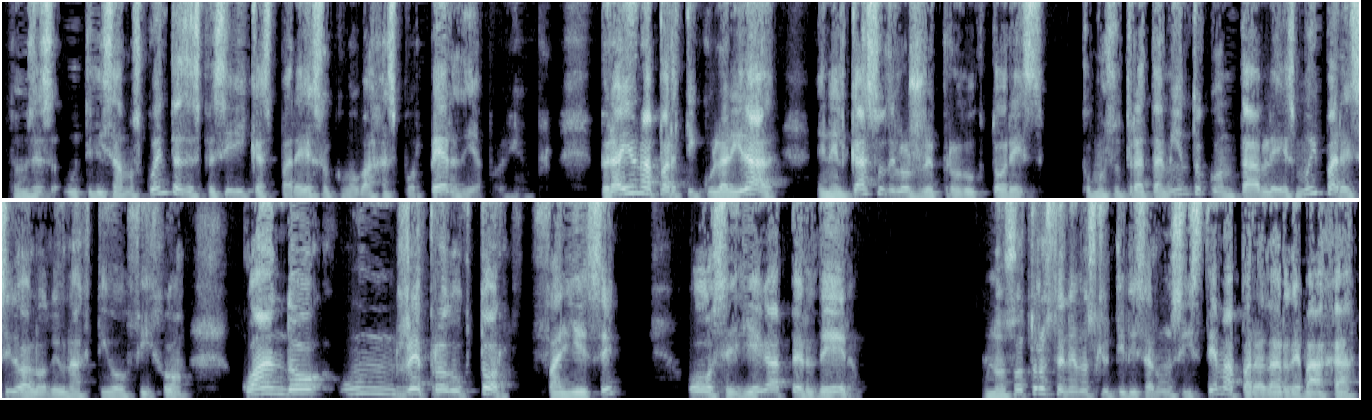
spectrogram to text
Entonces, utilizamos cuentas específicas para eso, como bajas por pérdida, por ejemplo. Pero hay una particularidad. En el caso de los reproductores, como su tratamiento contable es muy parecido a lo de un activo fijo, cuando un reproductor fallece o se llega a perder, nosotros tenemos que utilizar un sistema para dar de baja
